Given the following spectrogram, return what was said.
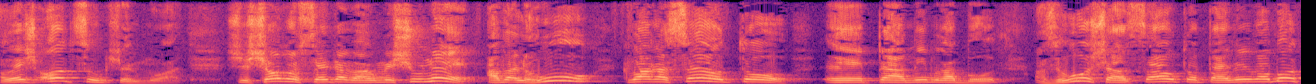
אבל יש עוד סוג של מועד, ששור עושה דבר משונה, אבל הוא כבר עשה אותו אה, פעמים רבות, אז הוא שעשה אותו פעמים רבות,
